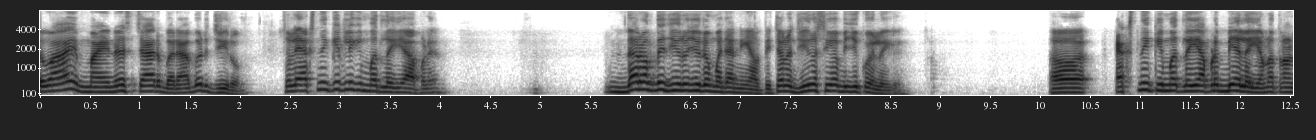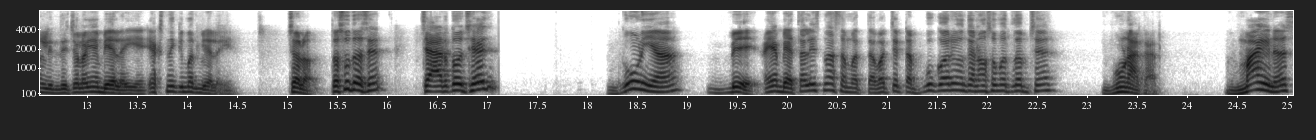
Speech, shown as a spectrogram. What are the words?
વાય માઇનસ ચાર બરાબર જીરો ચલો એક્સની કેટલી કિંમત લઈએ આપણે? દર વખતે જીરો જીરો મજા નહીં આવતી. ચલો જીરો સિવાય બીજી કોઈ લઈએ. એક્સની કિંમત લઈએ, આપણે બે લઈએ. હમણાં ત્રણ લીધી. ચલો, અહીંયા બે લઈએ. એક્સની કિંમત બે લઈએ. ચલો, તો શું થશે? ચાર તો છે જ ગુણ્યા બે. અહીંયા બેતાલીસ ના સમજતા. વચ્ચે ટપકું કર્યું તેનો શું મતલબ છે? ગુણાકાર. માઇનસ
